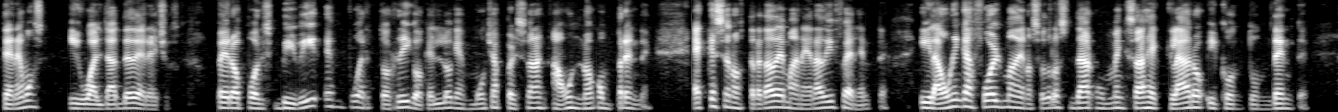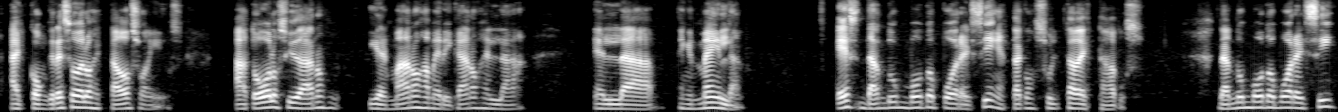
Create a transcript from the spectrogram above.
tenemos igualdad de derechos. pero por vivir en Puerto Rico, que es lo que muchas personas aún no comprenden, es que se nos trata de manera diferente. Y la única forma de nosotros dar un mensaje claro y contundente al Congreso de los Estados Unidos, a todos los ciudadanos y hermanos americanos en la en la en el mainland es dando un voto por el sí en esta consulta de estatus. Dando un voto por el sí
